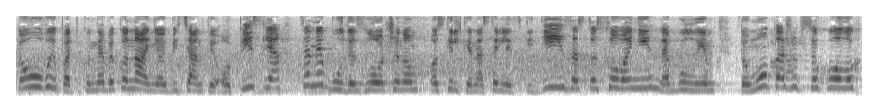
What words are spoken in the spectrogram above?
то у випадку невиконання обіцянки опісля це не буде злочином, оскільки насильницькі дії застосовані не були. Тому каже психолог,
